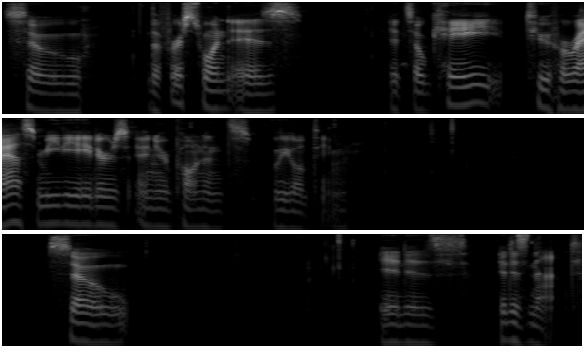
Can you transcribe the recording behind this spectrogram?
So the first one is it's okay to harass mediators and your opponent's legal team. So it is it is not.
